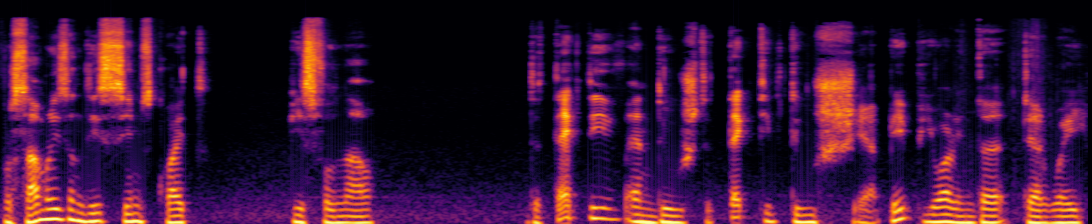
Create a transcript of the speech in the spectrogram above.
For some reason this seems quite peaceful now. Detective and douche. Detective douche. Yeah, Pip, you are in the their way.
